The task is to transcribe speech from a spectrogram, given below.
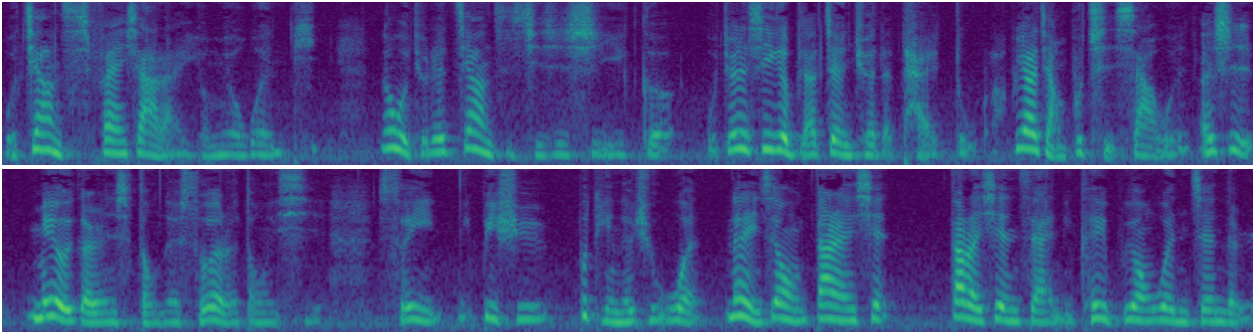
我这样子翻下来有没有问题？那我觉得这样子其实是一个，我觉得是一个比较正确的态度了。不要讲不耻下问，而是没有一个人是懂得所有的东西，所以你必须不停地去问。那你这种当然现到了现在，你可以不用问真的人，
